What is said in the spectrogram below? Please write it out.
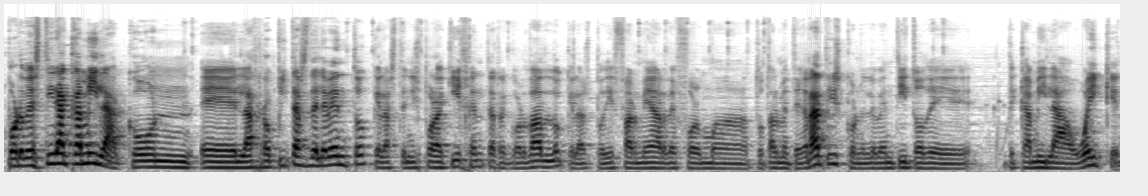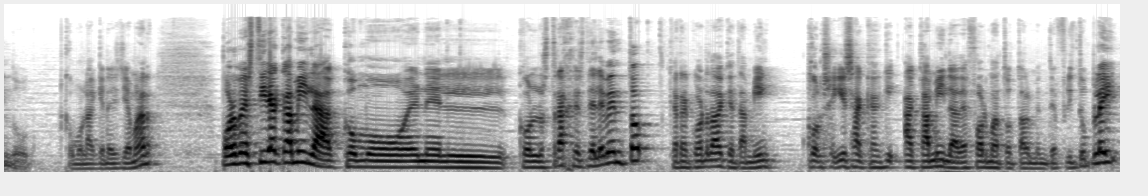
Por vestir a Camila con eh, las ropitas del evento, que las tenéis por aquí, gente, recordadlo, que las podéis farmear de forma totalmente gratis, con el eventito de, de Camila Awakened, o como la queráis llamar. Por vestir a Camila como en el con los trajes del evento, que recordad que también conseguís a, Camila de forma totalmente free to play,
